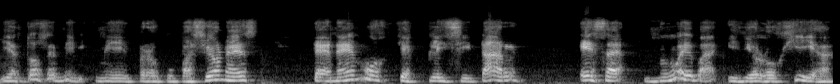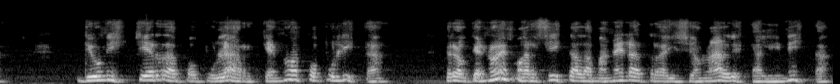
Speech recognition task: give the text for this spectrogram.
Y entonces mi, mi preocupación es, tenemos que explicitar esa nueva ideología de una izquierda popular que no es populista, pero que no es marxista a la manera tradicional estalinista,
